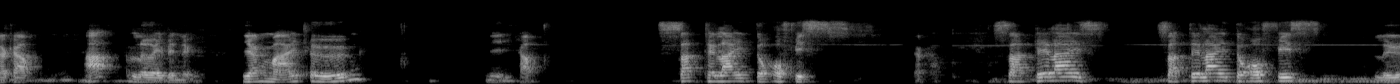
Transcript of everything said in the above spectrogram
นะครับอะเลยเป็นหนึ่ง ยังหมายถึง นี่ครับ satellite office satellite satellite office หรือ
